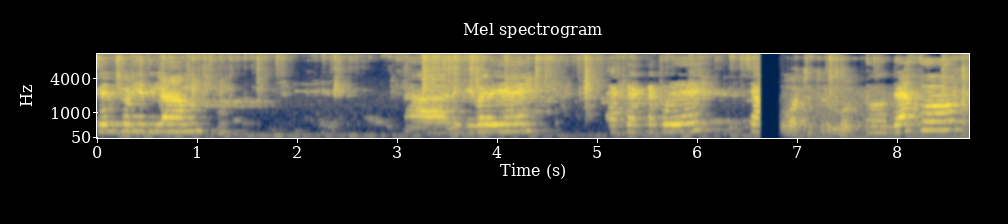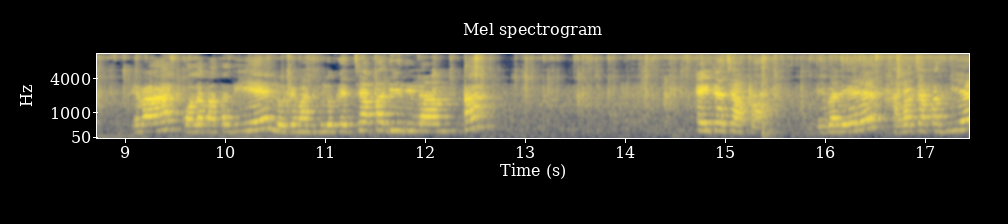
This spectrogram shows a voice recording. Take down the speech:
তেল ছড়িয়ে দিলাম। আর এবারে একটা একটা করে আচ্ছা আচ্ছা তো দেখো এবার কলা পাতা দিয়ে লোটে মাছগুলোকে চাপা দিয়ে দিলাম। এইটা চাপা। এবারে থালা চাপা দিয়ে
